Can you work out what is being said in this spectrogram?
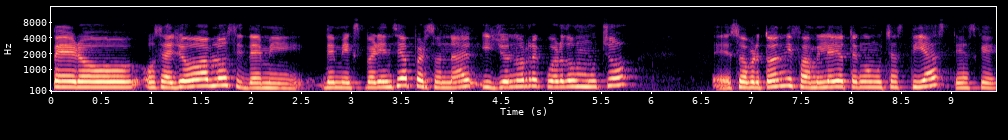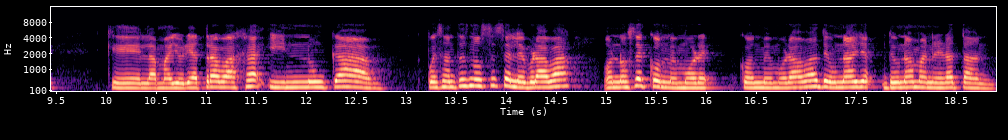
Pero, o sea, yo hablo de mi, de mi experiencia personal y yo no recuerdo mucho, eh, sobre todo en mi familia, yo tengo muchas tías, tías que, que la mayoría trabaja y nunca, pues antes no se celebraba o no se conmemoraba de una, de una manera tan,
